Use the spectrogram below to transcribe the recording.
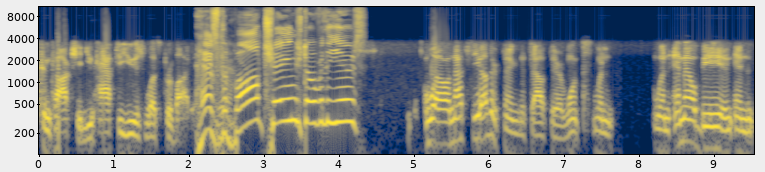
concoction. You have to use what's provided. Has yeah. the ball changed over the years? Well, and that's the other thing that's out there. Once when when MLB and, and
